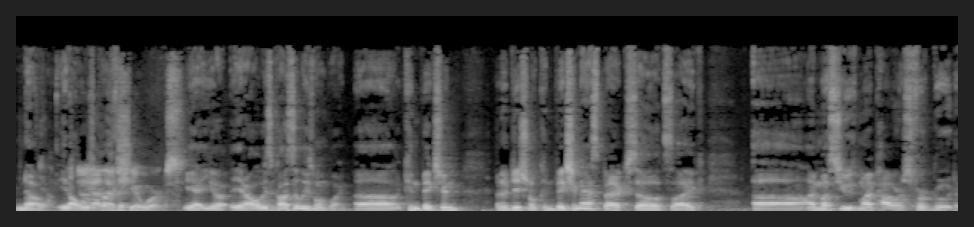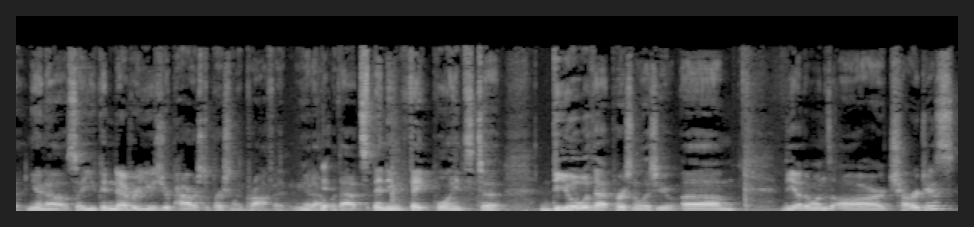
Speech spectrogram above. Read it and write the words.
know. Yeah. It You know always how that it- shit works. yeah, you, it always costs at least one point. Uh, conviction, an additional conviction aspect. So it's like uh, I must use my powers for good. You know, so you can never use your powers to personally profit. You know, Yeah. without spending fate points to deal with that personal issue. Um, the other ones are charges.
